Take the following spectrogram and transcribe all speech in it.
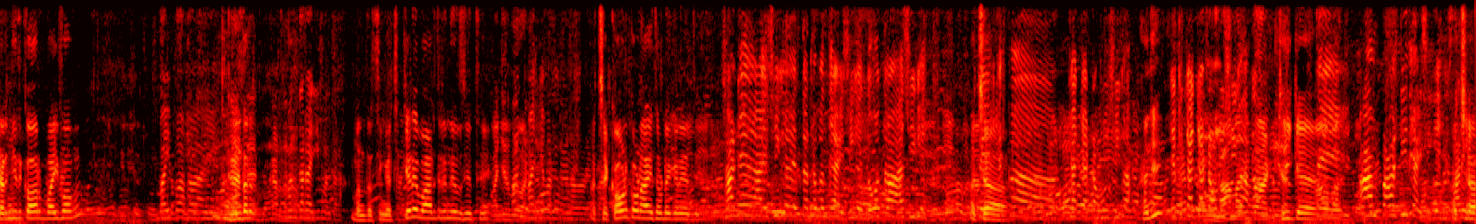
ਚਰਨਜੀਤ ਕੌਰ ਵਾਈਫ ਆਫ ਮੰਦਰ? ਮੰਦਰ ਆ ਜੀ ਮੰਦਰ। ਮੰਦਰ ਸਿੰਘ ਅੱਛਾ ਕਿਹੜੇ ਵਾਰਡ 'ਚ ਰਹਿੰਦੇ ਹੋ ਤੁਸੀਂ ਇੱਥੇ? ਪੰਜ ਬੰਦੇ ਅੱਛਾ ਕੌਣ ਕੌਣ ਆਏ ਤੁਹਾਡੇ ਘਰੇ ਅੱਜ ਸਾਡੇ ਆਏ ਸੀਗੇ ਤਿੰਨ ਬੰਦੇ ਆਏ ਸੀਗੇ ਦੋ ਤਾਂ ਆਏ ਸੀਗੇ। ਅੱਛਾ। ਇੱਕ ਚਾਚਾ ਟੌਣੀ ਸੀਗਾ। ਹਾਂਜੀ? ਇੱਕ ਚਾਚਾ ਟੌਣੀ ਸੀਗਾ। ਠੀਕ ਹੈ। ਤੇ ਆਮ ਪਾਰਟੀ ਦੇ ਆਏ ਸੀਗੇ ਇਹ ਸਾਰੇ। ਅੱਛਾ।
